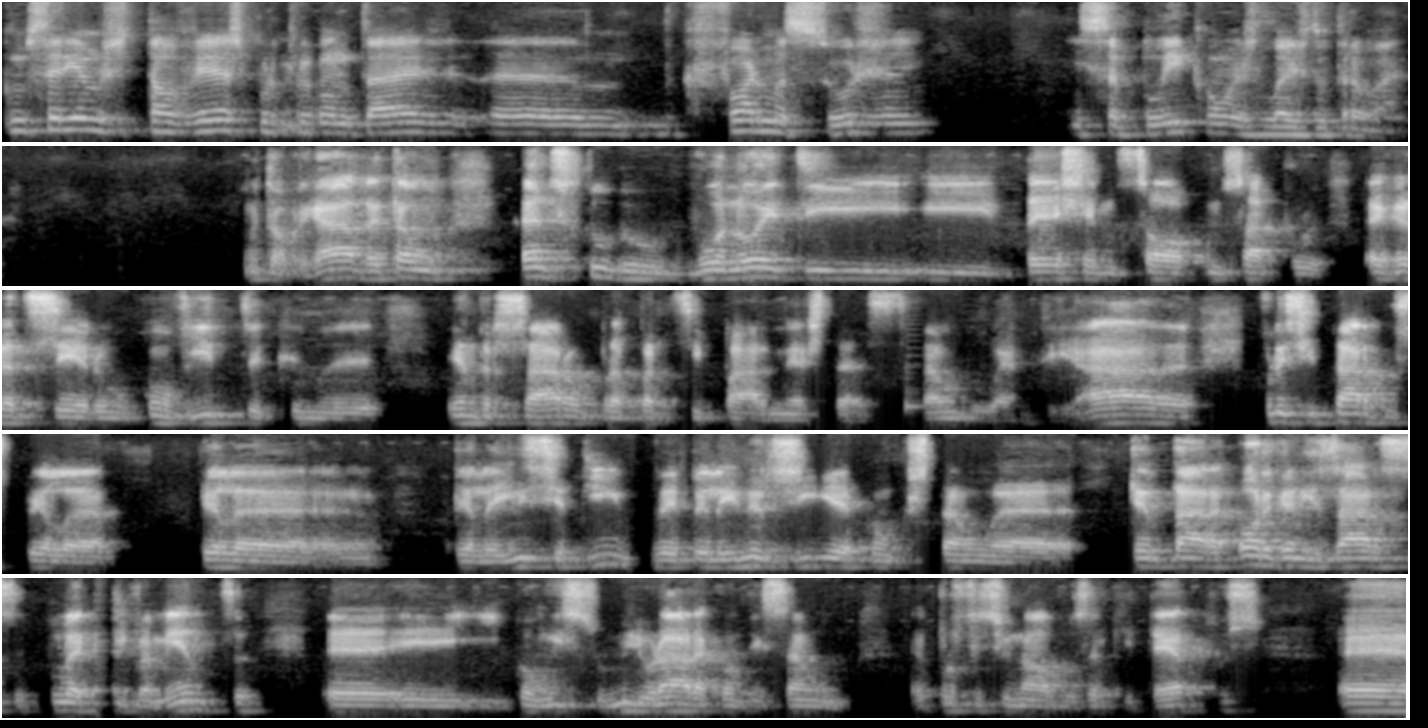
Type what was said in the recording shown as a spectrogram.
Começaríamos, talvez, por perguntar uh, de que forma surgem e se aplicam as leis do trabalho. Muito obrigado. Então, antes de tudo, boa noite e, e deixem-me só começar por agradecer o convite que me endereçaram para participar nesta sessão do MTA, felicitar-vos pela, pela, pela iniciativa e pela energia com que estão a tentar organizar-se coletivamente e, e, com isso melhorar a condição profissional dos arquitetos.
